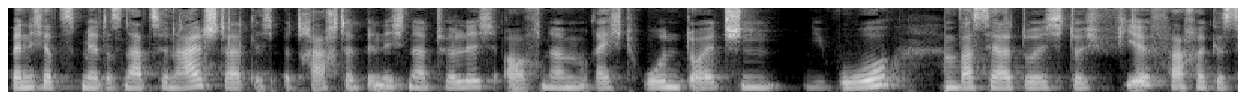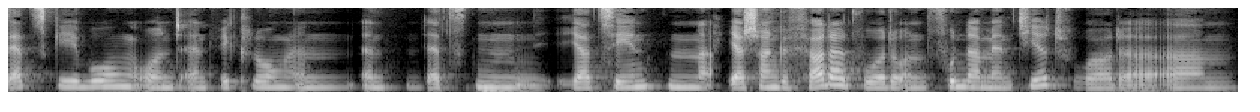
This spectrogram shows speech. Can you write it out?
Wenn ich jetzt mir das nationalstaatlich betrachte, bin ich natürlich auf einem recht hohen deutschen Niveau, was ja durch, durch vielfache Gesetzgebung und Entwicklung in, in den letzten Jahrzehnten ja schon gefördert wurde und fundamentiert wurde. Ähm,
